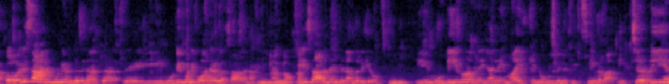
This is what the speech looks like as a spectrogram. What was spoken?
അപ്പൊ ഒരു സാധനം കൂടി ഉണ്ട് ഇതിനകത്ത്. ഈ മുടി മുടി പോലെയുള്ള സാധനം. ഈ സാധനം എന്തിനാണെന്നറിയോ ഈ മുടി എന്ന് പറഞ്ഞു കഴിഞ്ഞാൽ ഈ മൈക്കിന്റെ ഉള്ളിൽ ഫിക്സ് ചെയ്യണതാ. ഈ ചെറിയ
